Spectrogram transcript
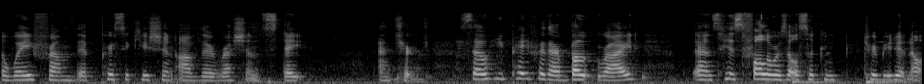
away from the persecution of the Russian state and church. So he paid for their boat ride, and his followers also contributed, and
